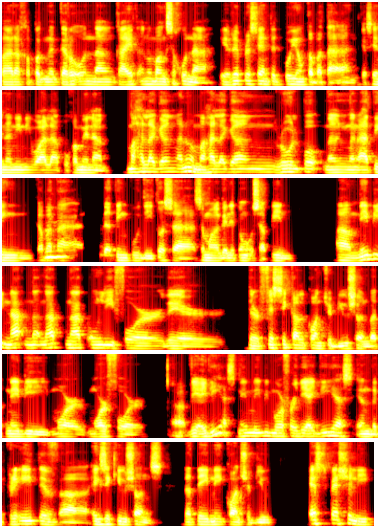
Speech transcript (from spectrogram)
Para kapag nagkaroon ng kahit anumang sakuna, eh, represented po yung kabataan. Kasi naniniwala po kami na mahalagang ano, mahalagang role po ng ng ating kabataan dating po dito sa sa mga ganitong usapin. Um, maybe not, not not not only for their their physical contribution but maybe more more for uh, the ideas, maybe, maybe more for the ideas and the creative uh, executions that they may contribute, especially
